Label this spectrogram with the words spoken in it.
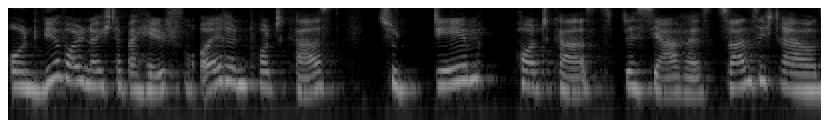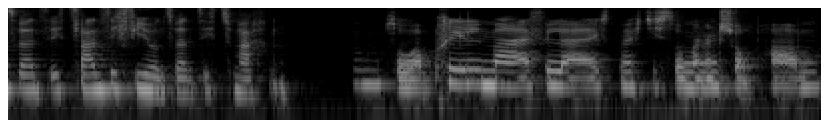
Und wir wollen euch dabei helfen, euren Podcast zu dem Podcast des Jahres 2023, 2024 zu machen. So April, Mai vielleicht möchte ich so meinen Job haben.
